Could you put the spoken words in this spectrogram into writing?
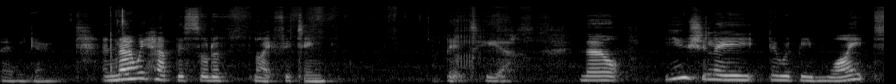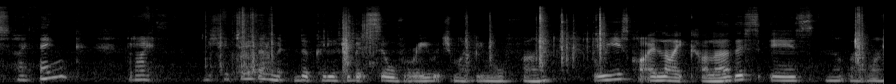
There we go. And now we have this sort of light fitting bit here. Now, usually there would be white, I think, but I we could do them look a little bit silvery, which might be more fun. But we use quite a light colour. This is, not that one.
